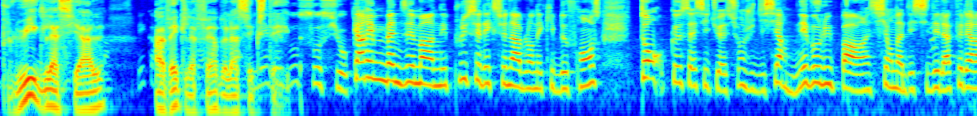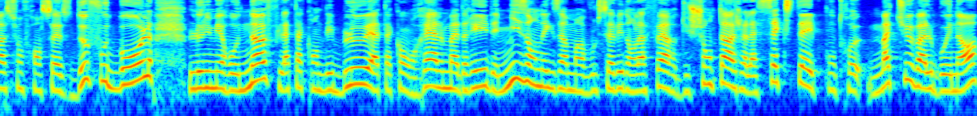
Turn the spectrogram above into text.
pluie glaciale avec l'affaire de la sextape. Karim Benzema n'est plus sélectionnable en équipe de France tant que sa situation judiciaire n'évolue pas. Ainsi, on a décidé la Fédération française de football. Le numéro 9, l'attaquant des Bleus et attaquant au Real Madrid, est mis en examen, vous le savez, dans l'affaire du chantage à la sextape contre Mathieu Valbuena.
